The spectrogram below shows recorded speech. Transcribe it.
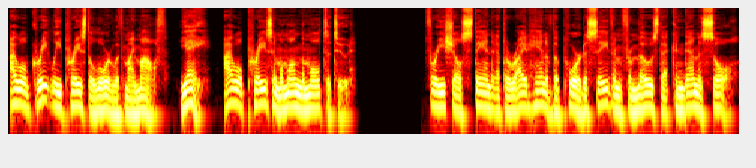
I will greatly praise the Lord with my mouth, yea, I will praise him among the multitude. For he shall stand at the right hand of the poor to save him from those that condemn his soul.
